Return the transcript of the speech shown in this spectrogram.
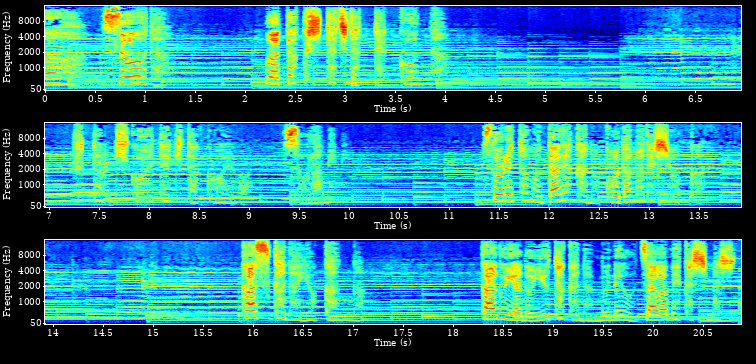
ああそうだ。私たちだってこんな聞こえてきた声は空耳。それとも誰かのこだまでしょうか？かすかな予感がかぐやの豊かな胸をざわめかしました。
